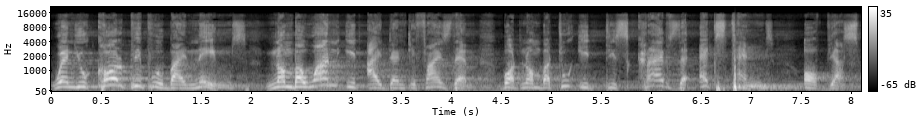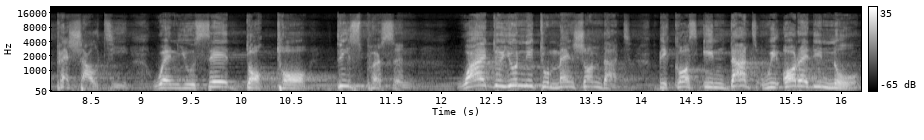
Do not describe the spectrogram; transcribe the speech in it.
When you call people by names number one it identifies them. But number two it describes the extent of their specialty. When you say doctor this person why do you need to mention that because in that we already know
